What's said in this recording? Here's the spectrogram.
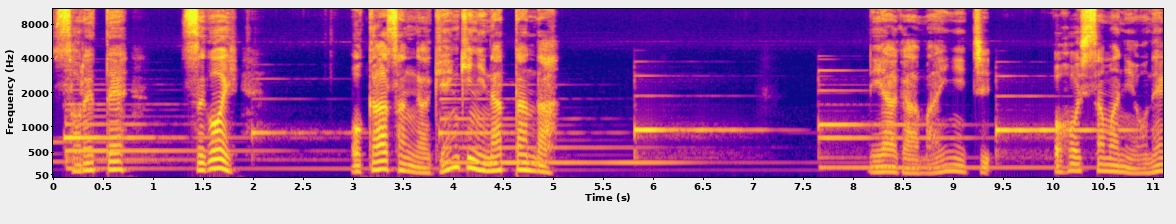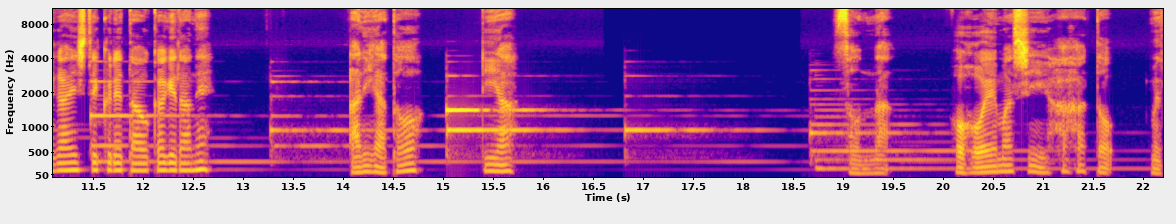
それって、すごい。お母さんが元気になったんだ。リアが毎日お星様にお願いしてくれたおかげだね。ありがとう、リア。そんな微笑ましい母と息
